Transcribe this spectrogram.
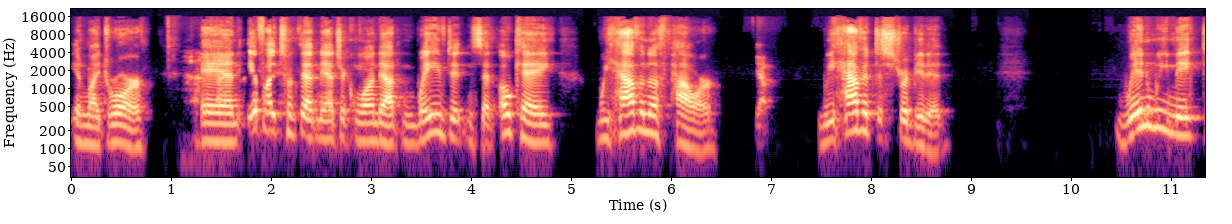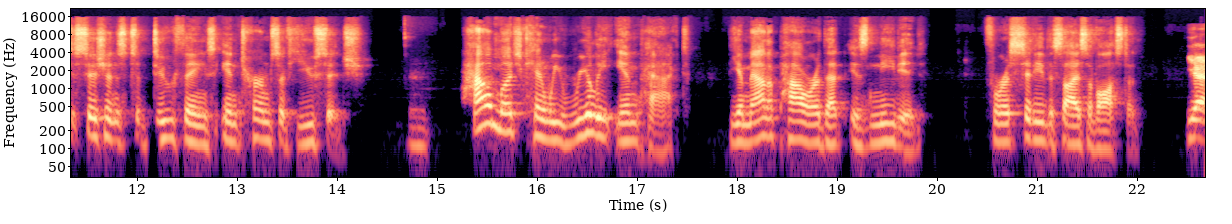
in my drawer. And if I took that magic wand out and waved it and said, okay, we have enough power, yep. we have it distributed. When we make decisions to do things in terms of usage, mm-hmm. how much can we really impact the amount of power that is needed for a city the size of Austin? Yeah,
